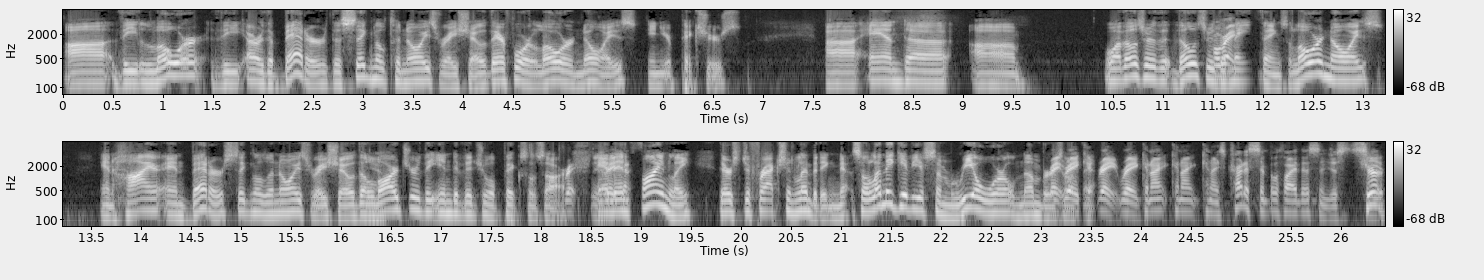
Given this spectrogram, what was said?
Uh, the lower the or the better the signal to noise ratio, therefore lower noise in your pictures. Uh, and uh, um, well, those are the those are Well, the right. main things: lower noise and higher and better signal to noise ratio. The larger the individual pixels are, Right. and Right. then finally there's diffraction limiting. Now, so let me give you some real world numbers. Right, right, right, right. Can I can I can I try to simplify this and just see Sure.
